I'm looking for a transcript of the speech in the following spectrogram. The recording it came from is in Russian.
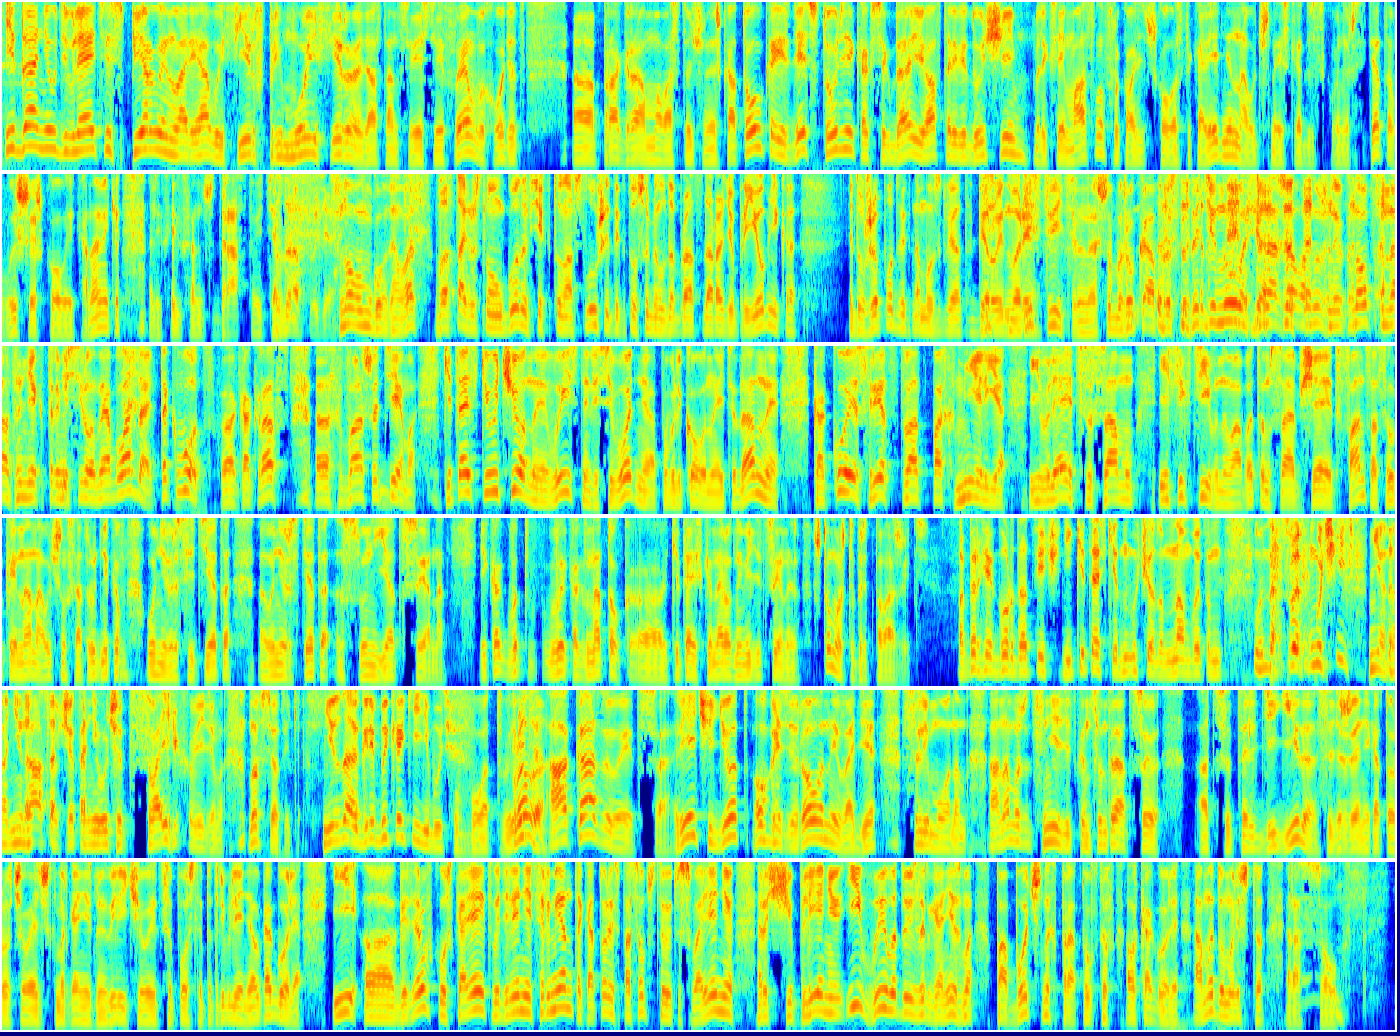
И да, не удивляйтесь, с 1 января в эфир, в прямой эфир радиостанции Вести ФМ выходит э, программа «Восточная шкатулка». И здесь в студии, как всегда, ее автор и ведущий Алексей Маслов, руководитель школы востоковедения научно-исследовательского университета, Высшая школа экономики. Алексей Александрович, здравствуйте. Здравствуйте. С Новым годом вас. Вас также с Новым годом, всех, кто нас слушает и кто сумел добраться до радиоприемника. Это уже подвиг, на мой взгляд, 1 Дес- января. Действительно, чтобы рука просто дотянулась и нажала нужную кнопку, надо некоторыми силами обладать. Так вот, а, как раз э, ваша тема. Китайские ученые выяснили сегодня, опубликованы эти данные, какое средство от похмелья является самым эффективным. Об этом сообщает ФАН со ссылкой на научных сотрудников университета, университета Сунь Яцена. И как вот вы, как знаток э, китайской народной медицины, что можете предположить? Во-первых, я гордо отвечу, не китайским ученым нам в этом, у нас в этом учить. Не, ну они нас учат, они учат своих, видимо, но все-таки. Не знаю, грибы какие-нибудь. Вот, видите, а оказывается, речь идет о газированной воде с лимоном. Она может снизить концентрацию ацетальдегида, содержание которого в человеческом организме увеличивается после потребления алкоголя. И э, газировка ускоряет выделение фермента, который способствует усвоению, расщеплению и выводу из организма побочных продуктов алкоголя. А мы думали, что рассол.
